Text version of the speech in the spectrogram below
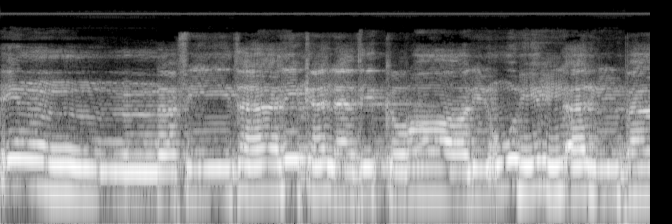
إن في ذلك لذكرى لأولي الألباب.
